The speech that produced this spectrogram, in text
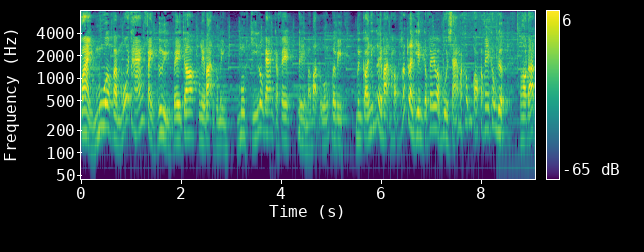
Phải mua và mỗi tháng phải gửi về cho người bạn của mình một kg cà phê để mà bạn uống. Bởi vì mình có những người bạn họ rất là ghiền cà phê vào buổi sáng mà không có cà phê không được và họ đã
